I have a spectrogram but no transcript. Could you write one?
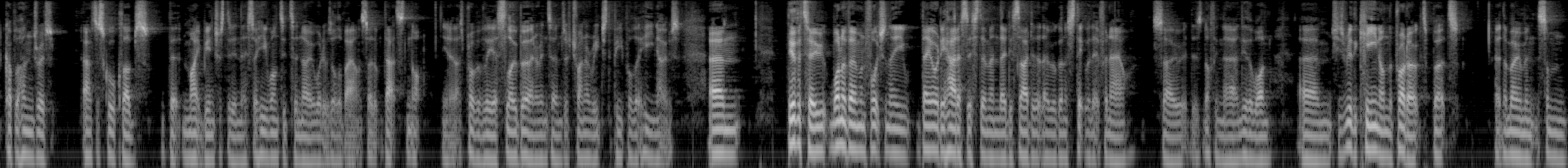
a couple of hundred out of school clubs that might be interested in this. So he wanted to know what it was all about. So that's not, you know, that's probably a slow burner in terms of trying to reach the people that he knows. Um, the other two, one of them, unfortunately, they already had a system and they decided that they were going to stick with it for now. So there's nothing there. And the other one, um, she's really keen on the product, but at the moment, some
